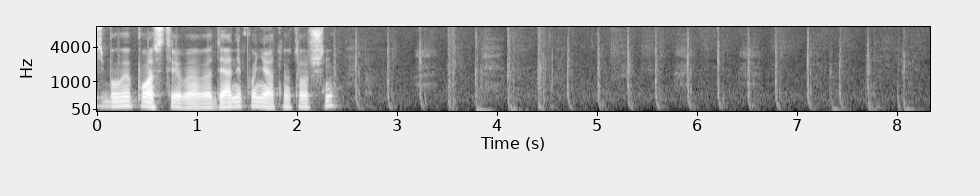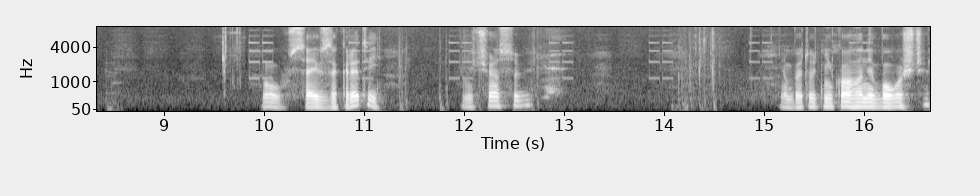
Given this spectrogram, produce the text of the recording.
Десь були постріли, але де непонятно точно. О, сейф закритий. Нічого собі. Аби тут нікого не було ще.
